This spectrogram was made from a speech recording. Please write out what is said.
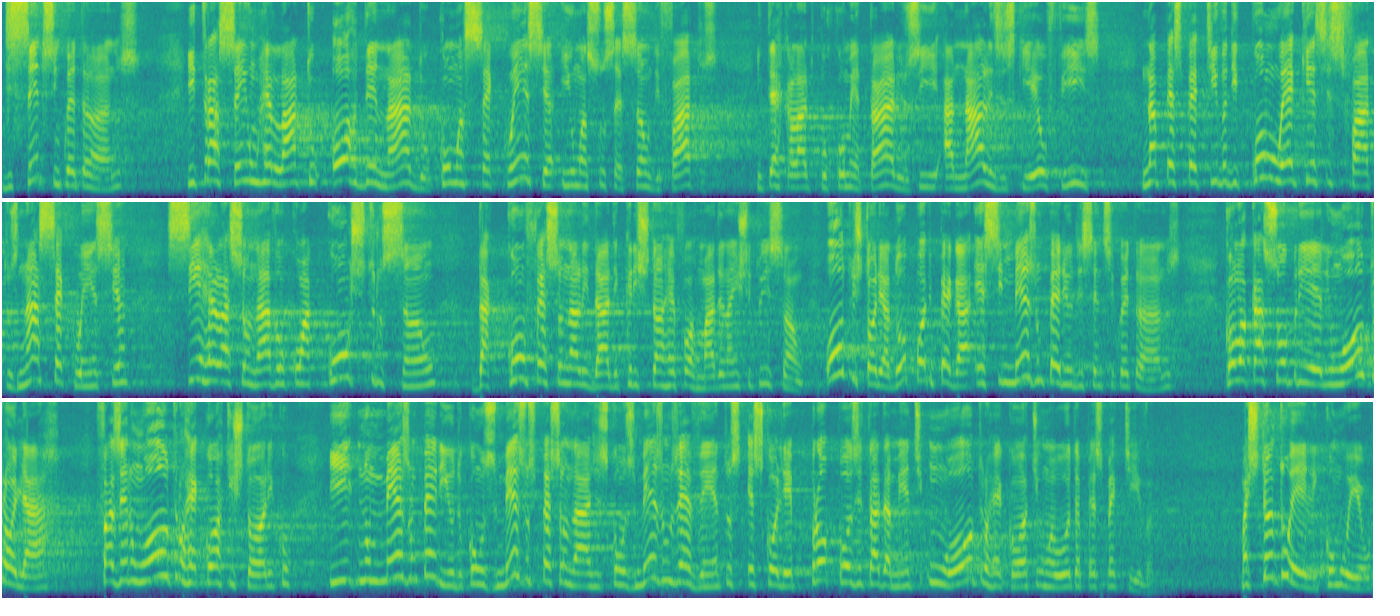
de 150 anos e tracei um relato ordenado com uma sequência e uma sucessão de fatos, intercalado por comentários e análises que eu fiz, na perspectiva de como é que esses fatos, na sequência, se relacionavam com a construção da confessionalidade cristã reformada na instituição. Outro historiador pode pegar esse mesmo período de 150 anos, colocar sobre ele um outro olhar, fazer um outro recorte histórico e, no mesmo período, com os mesmos personagens, com os mesmos eventos, escolher propositadamente um outro recorte, uma outra perspectiva. Mas tanto ele como eu,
